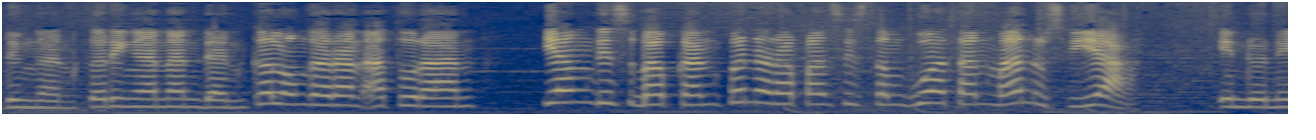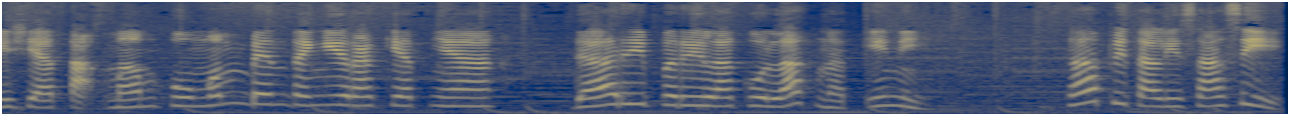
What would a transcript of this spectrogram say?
dengan keringanan dan kelonggaran aturan yang disebabkan penerapan sistem buatan manusia. Indonesia tak mampu membentengi rakyatnya dari perilaku laknat ini. Kapitalisasi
